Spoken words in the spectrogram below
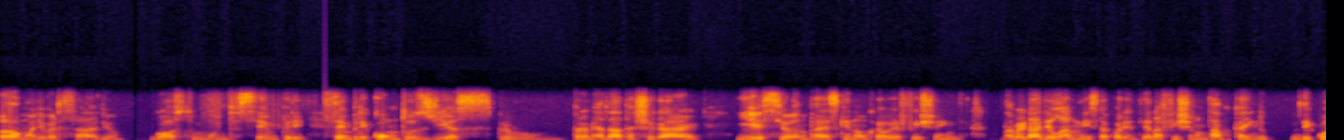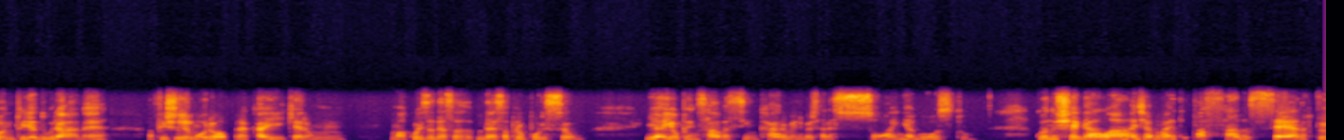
amo aniversário, gosto muito, sempre, sempre conto os dias para minha data chegar. E esse ano parece que não caiu a ficha ainda. Na verdade, lá no início da quarentena, a ficha não estava caindo de quanto ia durar, né? A ficha Sim. demorou para cair, que era um- uma coisa dessa, dessa proporção. E aí eu pensava assim, cara, meu aniversário é só em agosto. Quando chegar lá, já vai ter passado certo.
